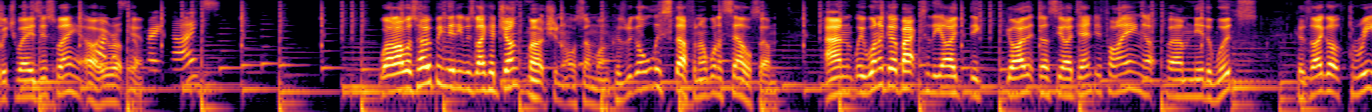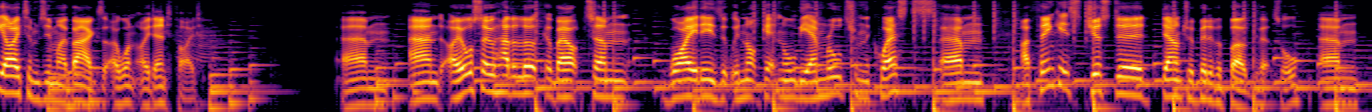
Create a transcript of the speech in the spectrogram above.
Which way is this way? Oh, you're up here. very nice. Well, I was hoping that he was like a junk merchant or someone, because we got all this stuff and I want to sell some. And we want to go back to the, the guy that does the identifying up um, near the woods, because I got three items in my bags that I want identified. Um, and I also had a look about um, why it is that we're not getting all the emeralds from the quests. Um, I think it's just uh, down to a bit of a bug, that's all. Um,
